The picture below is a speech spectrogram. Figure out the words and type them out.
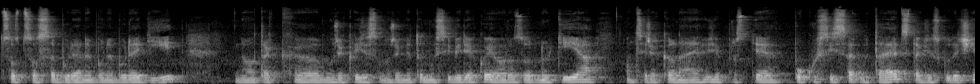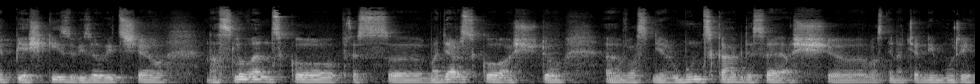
co, co se bude nebo nebude dít. No tak eh, mu řekli, že samozřejmě to musí být jako jeho rozhodnutí a on si řekl ne, že prostě pokusí se utéct, takže skutečně pěšky z Vizovic šel na Slovensko, přes eh, Maďarsko až do eh, vlastně Rumunska, kde se až vlastně na Černém moři,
